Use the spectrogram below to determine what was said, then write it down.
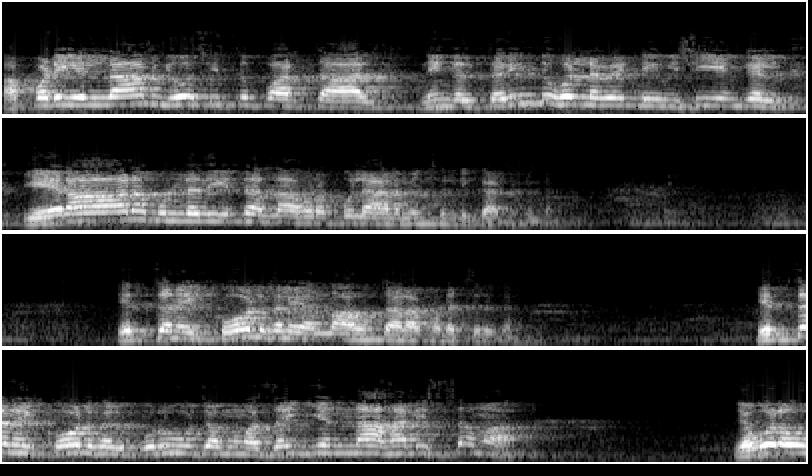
அப்படியெல்லாம் யோசித்து பார்த்தால் நீங்கள் தெரிந்து கொள்ள வேண்டிய விஷயங்கள் ஏராளம் உள்ளது என்று அல்லாஹ் ரபுல் ஆலமின் சொல்லி காட்டுகின்றார் எத்தனை கோள்களை அல்லாஹு தாலா படைச்சிருக்க எத்தனை கோள்கள்? புருஜம் அலிசமா எவ்வளவு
